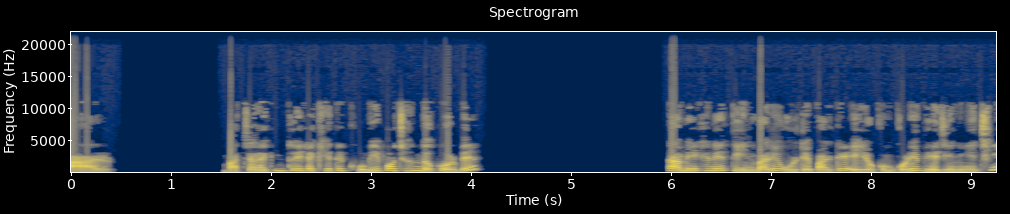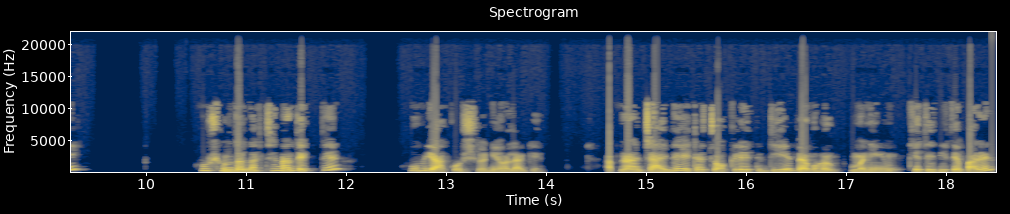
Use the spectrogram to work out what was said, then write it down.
আর বাচ্চারা কিন্তু এটা খেতে খুবই পছন্দ করবে। তা আমি এখানে তিনবারে উল্টে পাল্টে এইরকম করে ভেজে নিয়েছি। খুব সুন্দর লাগছে না দেখতে? খুবই আকর্ষণীয় লাগে। আপনারা চাইলে এটা চকলেট দিয়ে ব্যবহার মানে খেতে দিতে পারেন।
